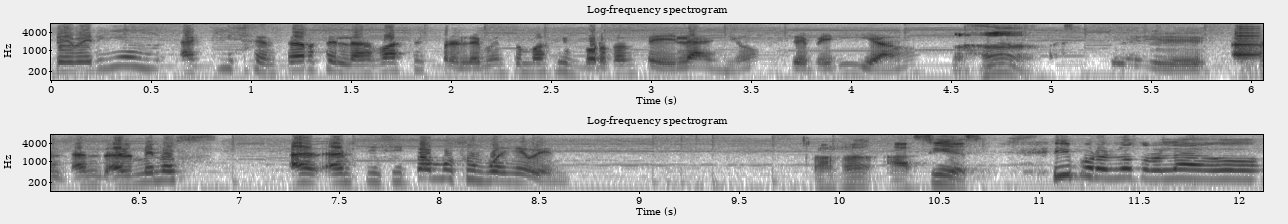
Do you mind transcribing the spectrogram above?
deberían aquí sentarse las bases para el evento más importante del año, deberían. Ajá. al menos anticipamos un buen evento. Ajá, así es. Y por el otro lado,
